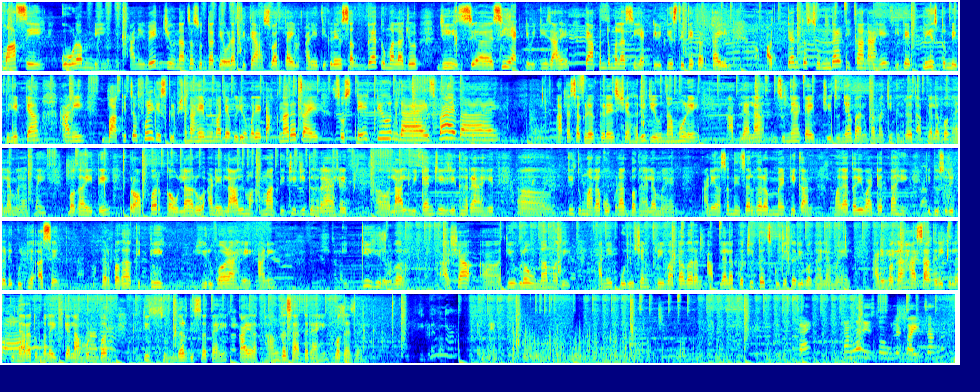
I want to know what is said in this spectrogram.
मासे कोळंबी आणि वेज जीवनाचा सुद्धा तेवढाच तिथे आस्वादता येईल आणि तिकडे सगळ्या तुम्हाला जो जी सी ॲक्टिव्हिटीज आहे त्या पण तुम्हाला सी ॲक्टिव्हिटीज तिथे करता येईल. अत्यंत सुंदर ठिकाण आहे. इथे प्लीज तुम्ही भेट द्या. आणि बाकीचं फुल डिस्क्रिप्शन आहे. मी माझ्या व्हिडिओमध्ये टाकणारच आहे. So stay tune guys bye bye आता सगळ्याकडे शहरी जीवनामुळे आपल्याला जुन्या टाईपची जुन्या बांधकामाची घरं आपल्याला बघायला मिळत नाही. बघा इथे प्रॉपर कौलारू आणि लाल मा मातीची जी घरं आहेत लाल विटांची जी घरं आहेत ती तुम्हाला कोकणात बघायला मिळेल. आणि असं निसर्गरम्य ठिकाण मला तरी वाटत नाही की दुसरीकडे कुठे असेल. तर बघा किती हिरवळ आहे आणि इतकी हिरवळ अशा तीव्र उन्हामध्ये आणि पोल्युशन फ्री वातावरण आपल्याला क्वचितच कुठेतरी बघायला मिळेल. आणि बघा हा सागरी किल किनारा तुम्हाला इतक्या लांबून पण किती सुंदर दिसत आहे. काय अथांग सागर आहे. बघा जरा. काय? चांगला दिसतो. उलट वाईट चांगला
